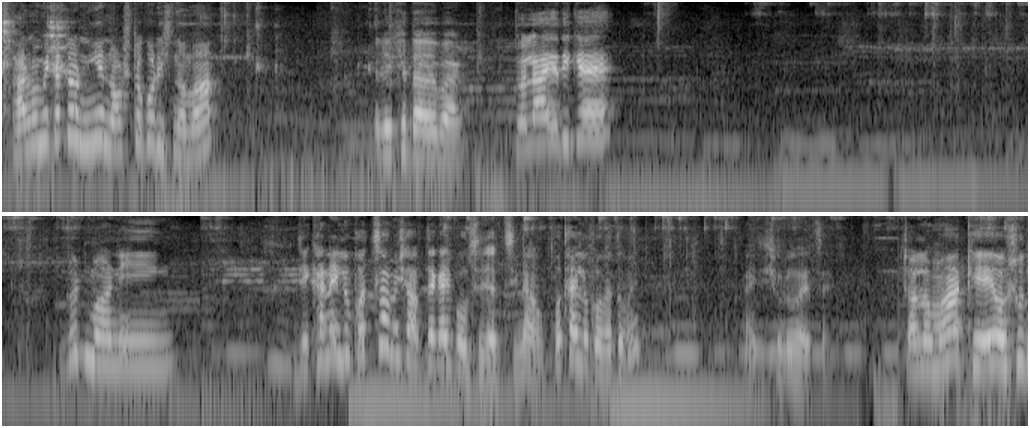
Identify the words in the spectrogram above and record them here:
থার্মোমিটারটা নিয়ে নষ্ট করিস না মা। রেখে দাও এবার। চলে আয় এদিকে। গুড মর্নিং যেখানেই লুকোচ্ছ আমি সব জায়গায় পৌঁছে যাচ্ছি। নাও, কোথায় লুকোবে তুমি? এই শুরু হয়েছে। চলো মা, খেয়ে ওষুধ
